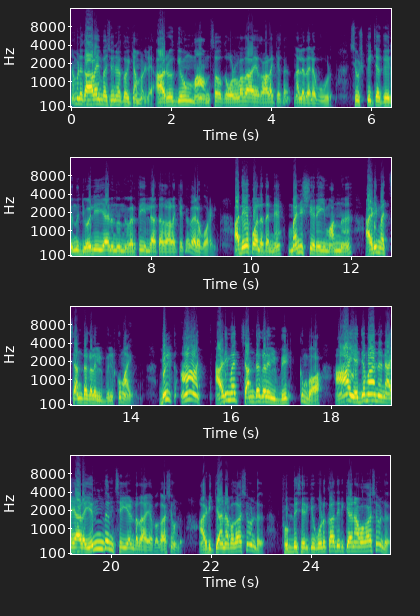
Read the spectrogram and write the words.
നമ്മൾ കാളയും പശുവിനൊക്കെ വയ്ക്കാൻ പാടില്ലേ? ആരോഗ്യവും മാംസമൊക്കെ ഉള്ളതായ കാളയ്ക്കൊക്കെ നല്ല വില കൂടും. ശുഷ്കിച്ചൊക്കെ ഇരുന്ന് ജോലി ചെയ്യാനൊന്നും നിവൃത്തിയില്ലാത്ത കാളയ്ക്കൊക്കെ വില കുറയും. അതേപോലെ തന്നെ മനുഷ്യരെയും അന്ന് അടിമച്ചന്തകളിൽ വിൽക്കുമായിരുന്നു. വിൽ ആ അടിമച്ചന്തകളിൽ വിൽക്കുമ്പോൾ ആ യജമാനൻ അയാളെ എന്തും ചെയ്യേണ്ടതായ അവകാശമുണ്ട്. അടിക്കാൻ അവകാശമുണ്ട്. ഫുഡ് ശരിക്ക് കൊടുക്കാതിരിക്കാൻ അവകാശമുണ്ട്.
